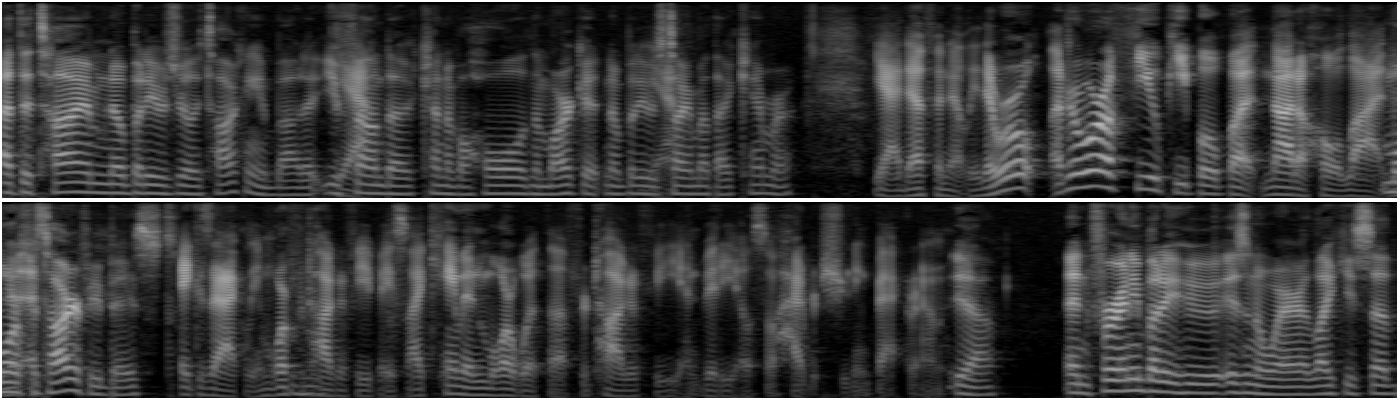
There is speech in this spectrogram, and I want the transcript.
at the time, nobody was really talking about it. You Yeah. found a kind of a hole in the market. Nobody was Yeah. talking about that camera. yeah, definitely. There were there were a few people, but not a whole lot. More photography based. Exactly, more Mm-hmm. photography based. So I came in more with a photography and video, so hybrid shooting background. Yeah. And for anybody who isn't aware, like you said,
